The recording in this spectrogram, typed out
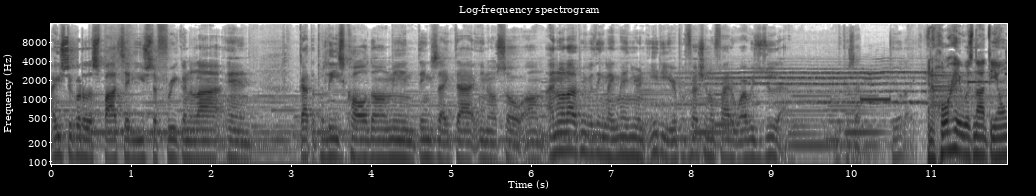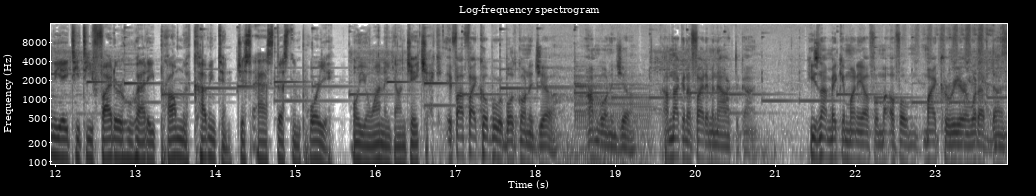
I used to go to the spots that he used to frequent a lot, and got the police called on me and things like that. You know, so um, I know a lot of people think like, man, you're an idiot. You're a professional fighter. Why would you do that? Because I feel like. And Jorge was not the only ATT fighter who had a problem with Covington. Just ask Dustin Poirier or Joanna Jędrzejczyk. If I fight Colby, we're both going to jail. I'm going to jail. I'm not going to fight him in the octagon. He's not making money off of my, off of my career and what I've done.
